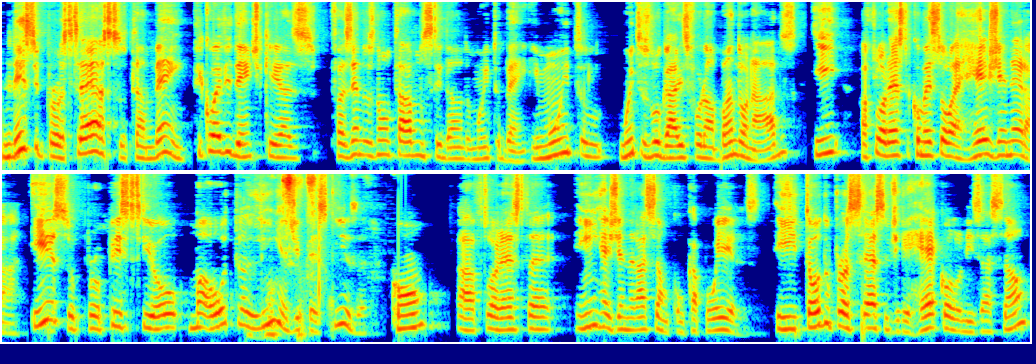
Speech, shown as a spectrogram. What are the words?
nesse processo também ficou evidente que as fazendas não estavam se dando muito bem e muito, muitos lugares foram abandonados e a floresta começou a regenerar. Isso propiciou uma outra linha de pesquisa com a floresta em regeneração, com capoeiras. E todo o processo de recolonização,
